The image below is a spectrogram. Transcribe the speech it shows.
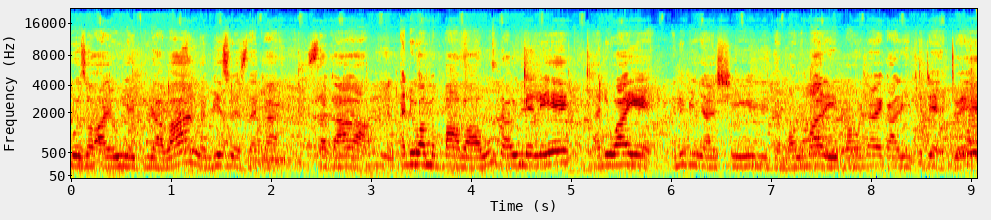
ကိုစောအာယုံရိုက်ပြီးတာပါငပြင်းဆိုတဲ့ဇကာ ဇကာကအတူကမပါပါဘူးဒါပေမဲ့လည်းအတူကရဲ့အနုပညာရှင်တွေမောင်နှမတွေပေါင်းထားတဲ့ကားကြီးဖြစ်တဲ့အတွက်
